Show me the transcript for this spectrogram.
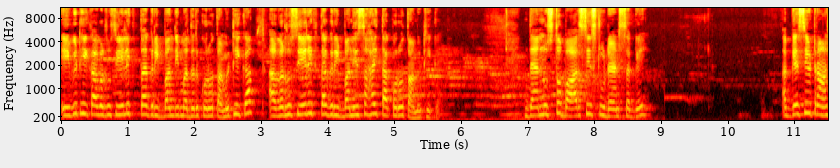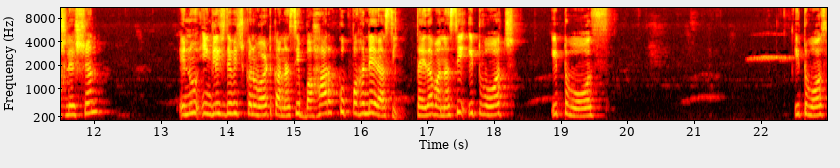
ਇਹ ਵੀ ਠੀਕ ਆ, ਅਗਰ ਤੁਸੀਂ ਇਹ ਲਿਖਤਾ ਗਰੀਬਾਂ ਦੀ ਮਦਦ ਕਰੋ ਤਾਂ ਵੀ ਠੀਕ ਆ, ਅਗਰ ਤੁਸੀਂ ਇਹ ਲਿਖਤਾ ਗਰੀਬਾਂ ਦੀ ਸਹਾਇਤਾ ਕਰੋ ਤਾਂ ਵੀ ਠੀਕ ਹੈ ਦੈਨ ਉਸ ਤੋਂ ਬਾਅਦ ਸੀ ਸਟੂਡੈਂਟਸ ਅੱਗੇ। ਅੱਗੇ ਸੀ ਟਰਾਂਸਲੇਸ਼ਨ ਇਹਨੂੰ ਇੰਗਲਿਸ਼ ਦੇ ਵਿੱਚ ਕਨਵਰਟ ਕਰਨਾ ਸੀ, ਬਾਹਰ ਕੁੱਪ ਹਨੇਰਾ ਸੀ, ਤਾਂ ਇਹਦਾ ਬਣਨਾ ਸੀ it was it was it was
